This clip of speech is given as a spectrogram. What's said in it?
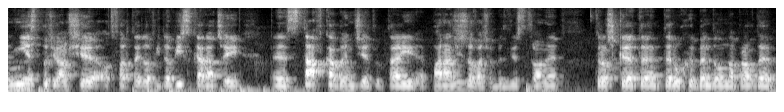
nie spodziewam się otwartego widowiska, raczej stawka będzie tutaj paraliżować obydwie strony. Troszkę te, te ruchy będą naprawdę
